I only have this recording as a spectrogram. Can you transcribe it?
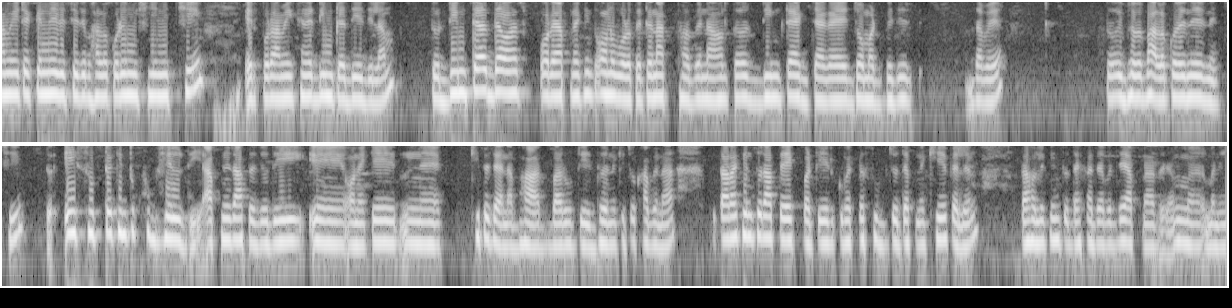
আমি এটাকে নেড়ে চেড়ে ভালো করে মিশিয়ে নিচ্ছি। এরপর আমি এখানে ডিমটা দিয়ে দিলাম। তো ডিমটা দেওয়ার পরে আপনার কিন্তু অনবরত এটা নাড়তে হবে। না হলে তো ডিমটা এক জায়গায় জমাট বেঁধে যাবে। তো এইভাবে ভালো করে নেড়ে নিচ্ছি। তো এই স্যুপটা কিন্তু খুব হেলদি আপনি রাতে যদি অনেকে খেতে চায় না, ভাত বা রুটি ধরনের কিছু খাবে না। তারা কিন্তু রাতে এক পাটি এরকম একটা স্যুপ যদি আপনি খেয়ে ফেলেন, তাহলে কিন্তু দেখা যাবে যে আপনার মানে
